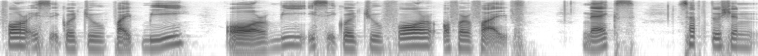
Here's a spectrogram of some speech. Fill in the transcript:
4 is equal to 5b or b is equal to 4 over 5. Next, substitution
